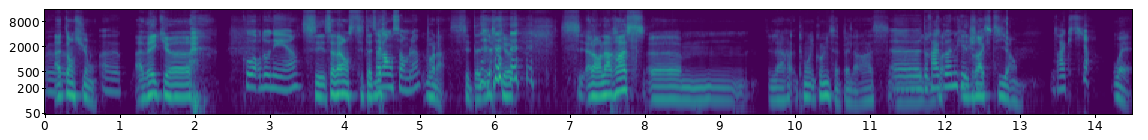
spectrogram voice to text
Euh, Attention, avec coordonnées, hein. ça va, en- Ça c'est-à-dire va ensemble. hein. voilà, c'est-à-dire que alors la race, euh, la, comment, comment il s'appelle la race? Euh, les dragon dra- quelque les. Draktyr. Draktyr. Ouais,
